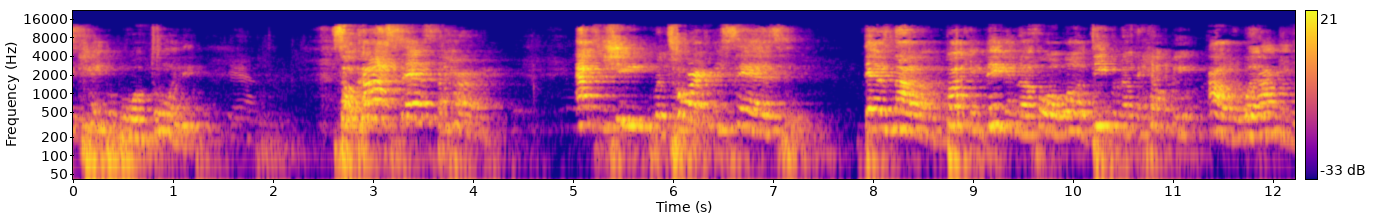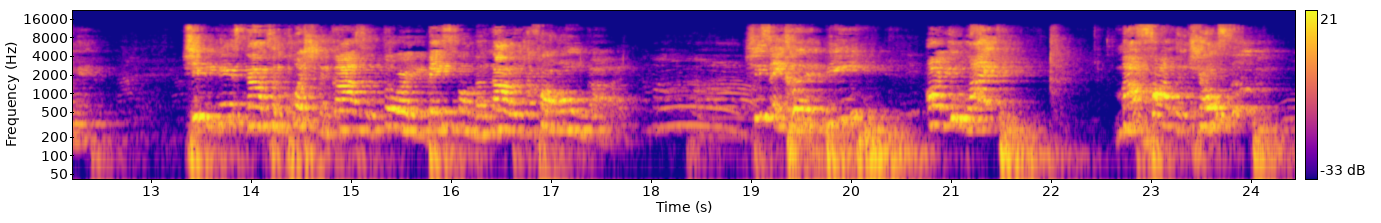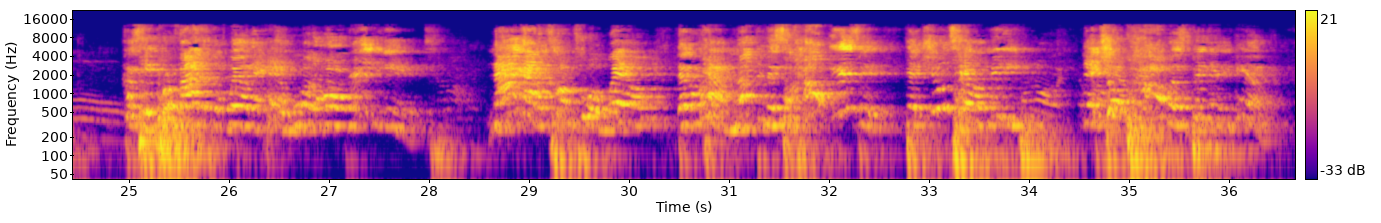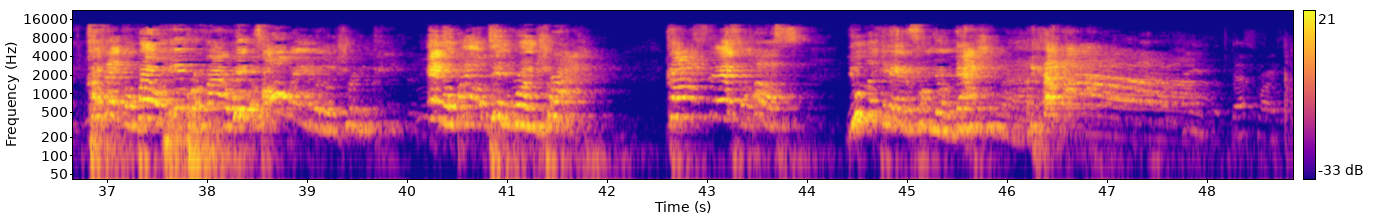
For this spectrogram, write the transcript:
is capable of doing it. So God says to her, after she rhetorically says, There's not a bucket big enough or a well deep enough to help me out of what I'm in. She begins now to question God's authority based on the knowledge of her own God. She said, Could it be? Are you like my father Joseph? Because he provided the well that had water already. Now I gotta come to a well that don't have nothing in it. So how is it that you tell me that your power is bigger than him? Because at the well he provided, we was all able to drink. And the well didn't run dry. God says to us, you looking at it from your natural mind. That's right.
